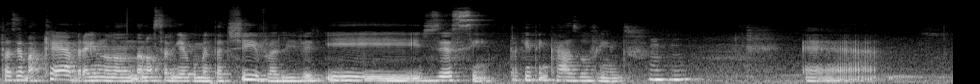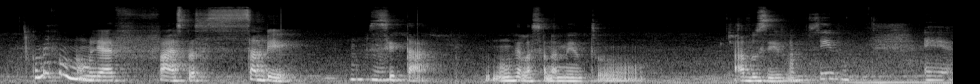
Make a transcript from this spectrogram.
fazer uma quebra aí no- na nossa linha argumentativa, Lívia, e, e dizer assim, para quem tem casa ouvindo, Uhum. como é que uma mulher faz para saber se tá num relacionamento abusivo? abusivo, é,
